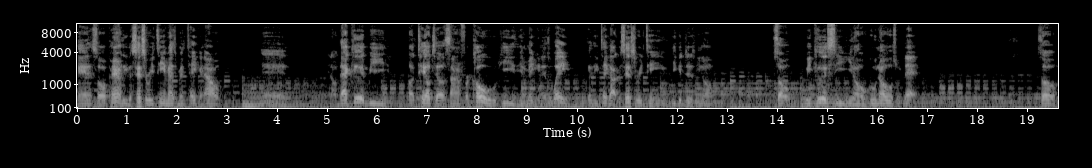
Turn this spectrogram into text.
And so apparently the sensory team has been taken out, and you know that could be a telltale sign for Code. He's you know making his way because he take out the sensory team, he could just you know. So we could see you know who knows with that. So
